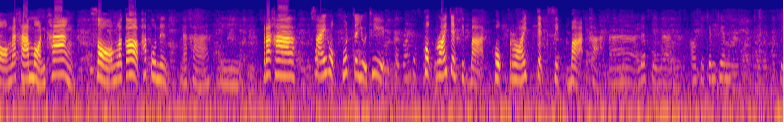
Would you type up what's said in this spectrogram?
2 นะคะ หมอนข้าง 2 แล้วก็ผ้าปูห นะคะนี่ราคาไซส์ 6 ฟุตจะอยู่ที่ 670 บาท 670 บาทค่ะอ่าเลือกสีมา เอาสีเข้มเข้มๆสี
